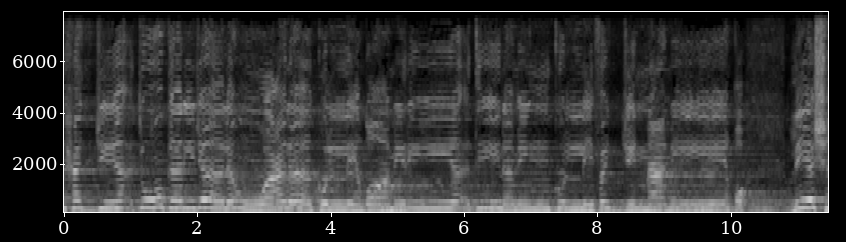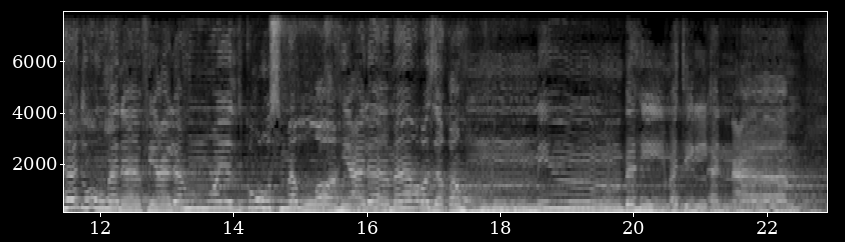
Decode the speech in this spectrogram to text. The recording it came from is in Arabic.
بالحج يأتوك رجالا وعلى كل ضامر يأتين من كل فج عميق ليشهدوا منافع لهم ويذكروا اسم الله على ما رزقهم من بهيمة الأنعام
